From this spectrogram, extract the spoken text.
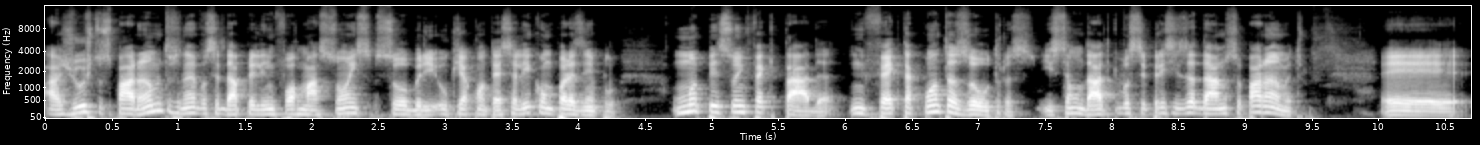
ajusta os parâmetros, né? Você dá para ele informações sobre o que acontece ali, como por exemplo, uma pessoa infectada infecta quantas outras? Isso é um dado que você precisa dar no seu parâmetro. É,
